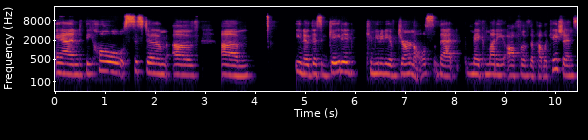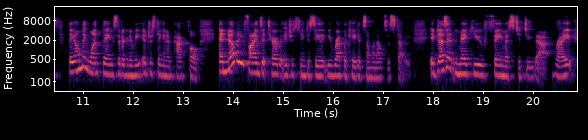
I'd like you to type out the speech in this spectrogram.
and the whole system of um, you know this gated community of journals that make money off of the publications they only want things that are going to be interesting and impactful. And nobody finds it terribly interesting to see that you replicated someone else's study. It doesn't make you famous to do that right?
